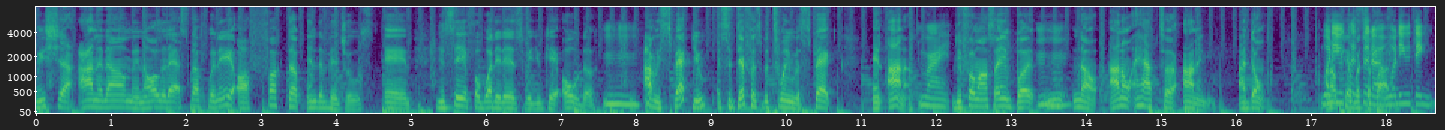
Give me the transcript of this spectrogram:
we should honor them and all of that stuff when they are fucked up individuals and you see it for what it is when you get older. Mm-hmm. I respect you. It's a difference between respect and honor. Right. You feel what I'm saying? But Mm-hmm. no, I don't have to honor you. I don't. What do you what consider? body- What do you think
